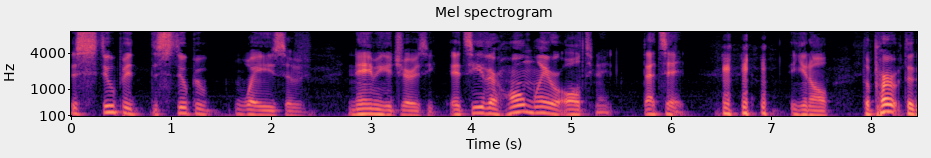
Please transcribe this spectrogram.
the stupid the stupid ways of naming a jersey. It's either home way or alternate. That's it. you know, the per the,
